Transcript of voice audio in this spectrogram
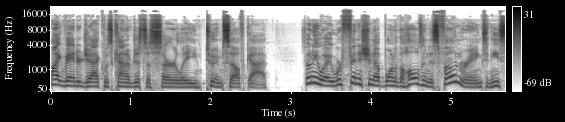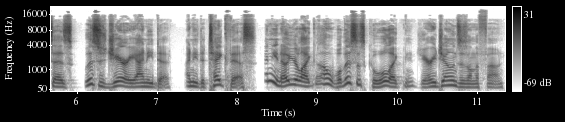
Mike Vanderjagt was kind of just a surly, to himself guy. So anyway, we're finishing up one of the holes, and his phone rings, and he says, "This is Jerry. I need to, I need to take this." And you know, you're like, "Oh, well, this is cool." Like Jerry Jones is on the phone.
